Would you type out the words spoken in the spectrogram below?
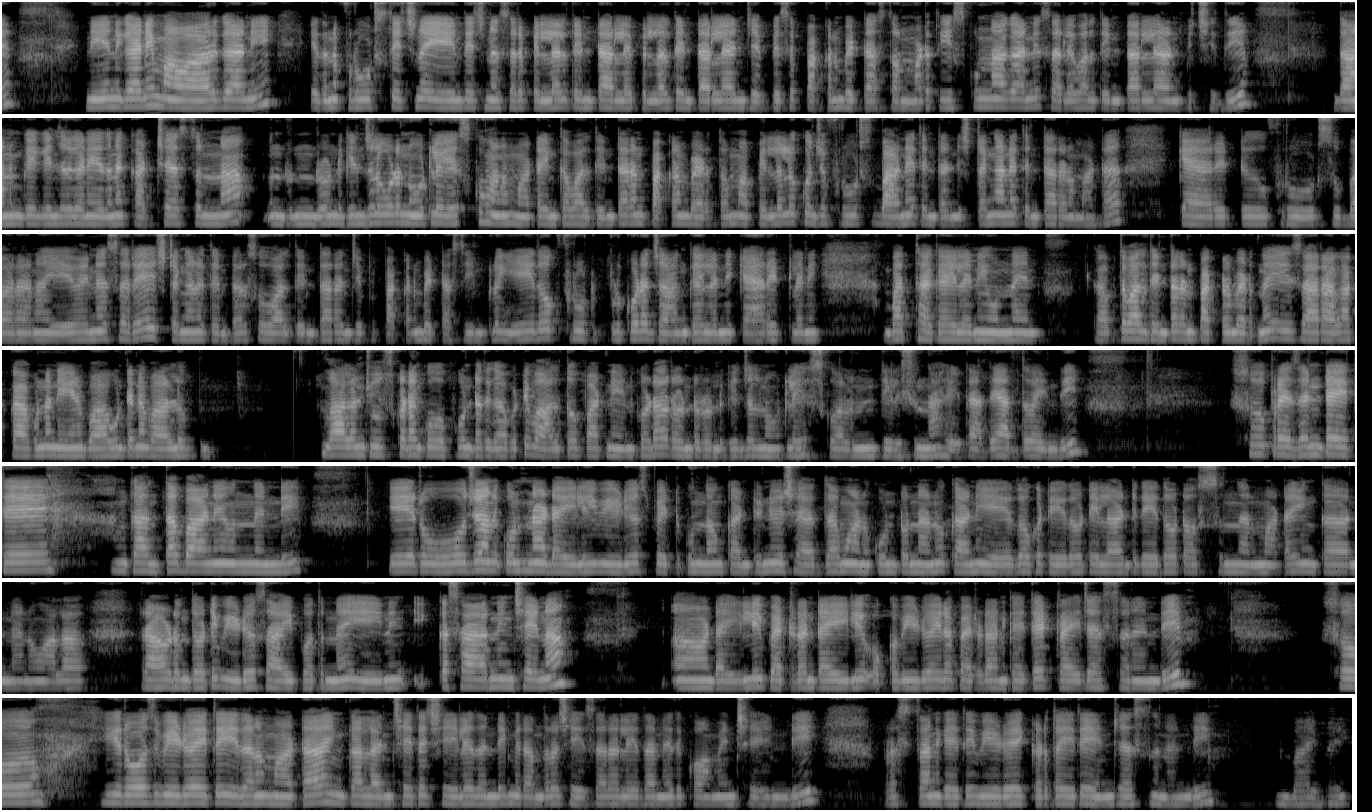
నేను కానీ మా వారు కానీ ఏదైనా ఫ్రూట్స్ తెచ్చినా ఏం తెచ్చినా సరే పిల్లలు తింటారులే పిల్లలు తింటారులే అని చెప్పేసి పక్కన పెట్టేస్తాం అనమాట తీసుకున్నా కానీ సరే వాళ్ళు తింటారులే అనిపించింది దానిమ్మకాయ గింజలు కానీ ఏదైనా కట్ చేస్తున్నా రెండు గింజలు కూడా నోట్లో వేసుకోమన్నమాట ఇంకా వాళ్ళు తింటారని పక్కన పెడతాం. మా పిల్లలు కొంచెం ఫ్రూట్స్ బాగానే తింటారు. ఇష్టంగానే తింటారనమాట. క్యారెట్ ఫ్రూట్స్ బనానా ఏవైనా సరే ఇష్టంగానే తింటారు. సో వాళ్ళు తింటారని చెప్పి పక్కన పెట్టేస్తే. ఇంట్లో ఏదో ఒక ఫ్రూట్ ఇప్పుడు కూడా జాంకాయలని క్యారెట్లని బత్తాకాయలని ఉన్నాయి. కాకపోతే వాళ్ళు తింటారని పక్కన పెడుతున్నాయి ఈసారి అలా కాకుండా నేను బాగుంటేనే వాళ్ళు వాళ్ళని చూసుకోవడానికి ఓపుకుంటుంది కాబట్టి వాళ్ళతో పాటు నేను కూడా రెండు రెండు గింజలు నోట్లో వేసుకోవాలని తెలిసింది. నాకైతే అదే అర్థమైంది. సో ప్రజెంట్ అయితే ఇంకా అంతా బాగానే ఉందండి. ఏ రోజు అనుకుంటున్నా డైలీ వీడియోస్ పెట్టుకుందాం కంటిన్యూ చేద్దాం అనుకుంటున్నాను. కానీ ఏదో ఒకటి ఏదో ఒకటి ఇలాంటిది ఏదో ఒకటి వస్తుందన్నమాట. ఇంకా నేను అలా రావడంతో వీడియోస్ ఆగిపోతున్నాయి. ఈ ఇక్కసారి నుంచైనా డైలీ పెట్టడం డైలీ ఒక వీడియో అయినా పెట్టడానికి అయితే ట్రై చేస్తానండి. సో ఈరోజు వీడియో అయితే ఇదనమాట ఇంకా లంచ్ అయితే చేయలేదండి. మీరు అందరూ చేశారా లేదా అనేది కామెంట్ చేయండి. ప్రస్తుతానికైతే వీడియో ఇక్కడితో అయితే ఎండ్ చేస్తానండి బాయ్ బాయ్.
